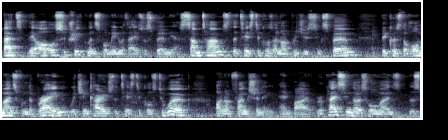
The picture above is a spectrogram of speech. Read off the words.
But there are also treatments for men with azoospermia. Sometimes the testicles are not producing sperm because the hormones from the brain, which encourage the testicles to work, are not functioning. And by replacing those hormones, this,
